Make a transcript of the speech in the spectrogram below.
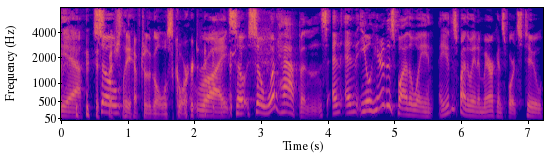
Yeah. So Especially after the goal was scored. right. So so what happens? And and you'll hear this by the way. In, I hear this by the way in American sports too.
